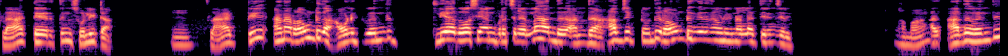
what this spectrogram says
பிளாட் எர்த்துன்னு சொல்லிட்டான். ம். பிளாட் ஆனா ரவுண்டு தான். அவனுக்கு வந்து கிளியர் தோசையான்னு பிரச்சனை இல்ல. அந்த அந்த ஆப்ஜெக்ட் வந்து ரவுண்டுங்கிறது அவனுக்கு நல்லா தெரிஞ்சிருக்கு. அத வந்து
